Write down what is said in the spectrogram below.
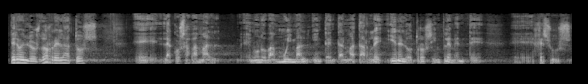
Pero en los dos relatos eh, la cosa va mal. En uno va muy mal, intentan matarle, y en el otro simplemente eh, Jesús,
